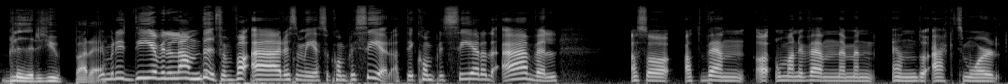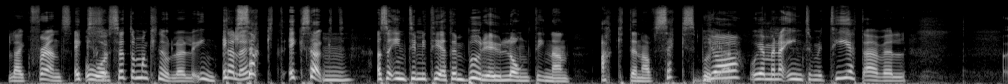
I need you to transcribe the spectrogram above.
blir djupare. Ja men det är det jag ville landa i, för vad är det som är så komplicerat? Det komplicerade är väl Alltså att vän, om man är vänner men ändå acts more like friends Exa- oavsett om man knullar eller inte eller? Exakt, exakt! Mm. Alltså intimiteten börjar ju långt innan akten av sex börjar. Ja, och jag menar intimitet är väl eh,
